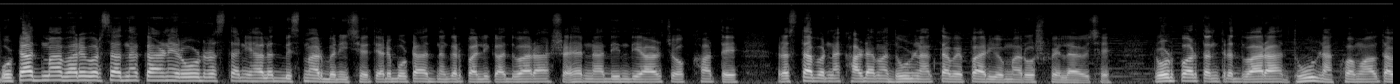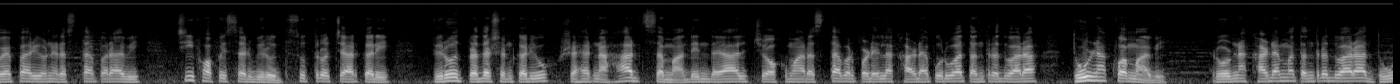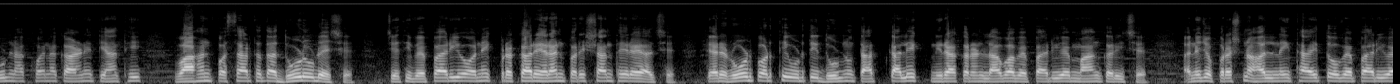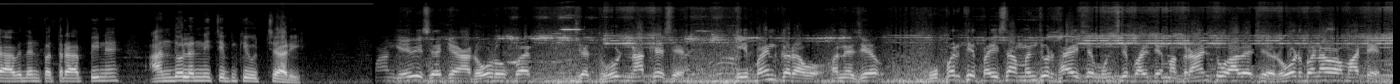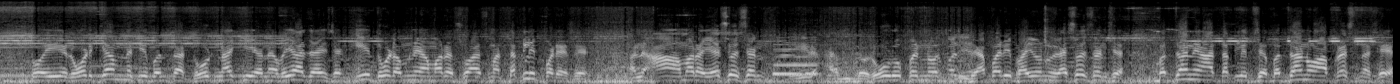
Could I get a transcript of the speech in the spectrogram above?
બોટાદમાં ભારે વરસાદના કારણે રોડ રસ્તાની હાલત બિસ્માર બની છે. ત્યારે બોટાદ નગરપાલિકા દ્વારા શહેરના દીનદયાળ ચોક ખાતે રસ્તા પરના ખાડામાં ધૂળ નાખતા વેપારીઓમાં રોષ ફેલાયો છે. રોડ પર તંત્ર દ્વારા ધૂળ નાખવામાં આવતા વેપારીઓને રસ્તા પર આવી ચીફ ઓફિસર વિરુદ્ધ સૂત્રોચ્ચાર કરી વિરોધ પ્રદર્શન કર્યું. શહેરના હાદસામાં દીનદયાલ ચોકમાં રસ્તા પર પડેલા ખાડા પૂરવા તંત્ર દ્વારા ધૂળ નાખવામાં આવી. રોડના ખાડામાં તંત્ર દ્વારા ધૂળ નાખવાના કારણે ત્યાંથી વાહન પસાર થતાં ધૂળ ઉડે છે. જેથી વેપારીઓ અનેક પ્રકારે હેરાન પરેશાન થઈ રહ્યા છે. ત્યારે રોડ પરથી ઉડતી ધૂળનું તાત્કાલિક નિરાકરણ લાવવા વેપારીઓએ માંગ કરી છે. અને જો પ્રશ્ન હલ નહીં થાય તો વેપારીઓએ આવેદનપત્ર આપીને આંદોલનની ચીમકી ઉચ્ચારી. માંગ એવી છે કે આ રોડ ઉપર જે ધૂળ નાખે છે, એ બંધ કરાવો અને જે ઉપરથી પૈસા મંજૂર થાય છે, મ્યુનિસિપાલિટીમાં ગ્રાન્ટો આવે છે, રોડ બનાવવા માટે. તો એ રોડ કેમ નથી બનતા? ધૂળ નાખી અને વયા જાય છે એ ધૂળ અમને અમારા શ્વાસમાં તકલીફ પડે છે. અને આ અમારા એસોસિએશન રોડ ઉપરનો વેપારી ભાઈઓનું એસોસિએશન છે, બધાને આ તકલીફ છે, બધાનો આ પ્રશ્ન છે.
